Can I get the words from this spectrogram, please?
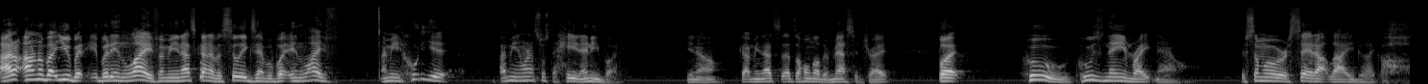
I, don't, I don't know about you, but, but in life, I mean, that's kind of a silly example, but in life, I mean, who do you, I mean, we're not supposed to hate anybody, you know? I mean, that's, that's a whole other message, right? But who, whose name right now? If someone were to say it out loud, you'd be like, oh,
